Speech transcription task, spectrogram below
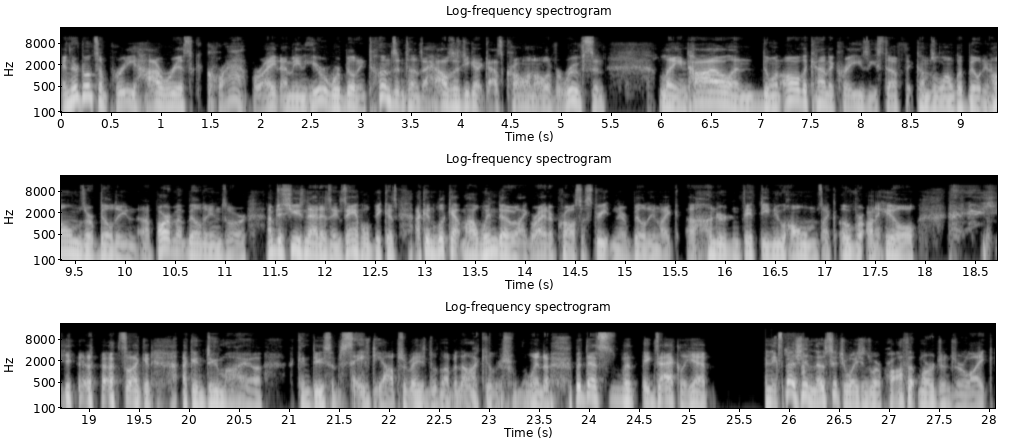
and they're doing some pretty high risk crap right? I mean here we're building tons and tons of houses. You got guys crawling all over roofs and laying tile and doing all the kind of crazy stuff that comes along with building homes or building apartment buildings or i'm just using that as an example because i can look out my window like right across the street and they're building like 150 new homes like over on a hill. You know, so i i can do my uh, I can do some safety observations with my binoculars from the window. But that's but exactly yeah. And especially in those situations where profit margins are like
